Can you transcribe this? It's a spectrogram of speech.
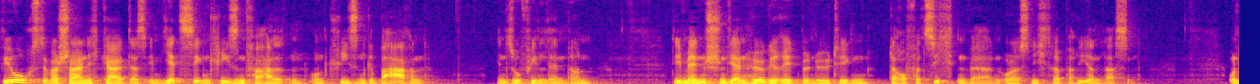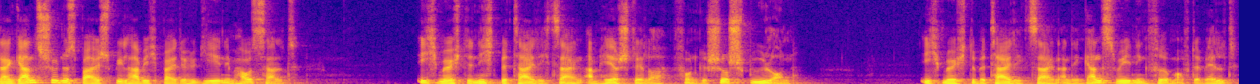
Wie hoch ist die Wahrscheinlichkeit, dass im jetzigen Krisenverhalten und Krisengebaren in so vielen Ländern die Menschen, die ein Hörgerät benötigen, darauf verzichten werden oder es nicht reparieren lassen? Und ein ganz schönes Beispiel habe ich bei der Hygiene im Haushalt. Ich möchte nicht beteiligt sein am Hersteller von Geschirrspülern. Ich möchte beteiligt sein an den ganz wenigen Firmen auf der Welt,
